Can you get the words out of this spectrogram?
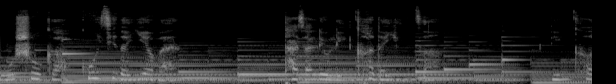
无数个孤寂的夜晚他在遛林克的影子林克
